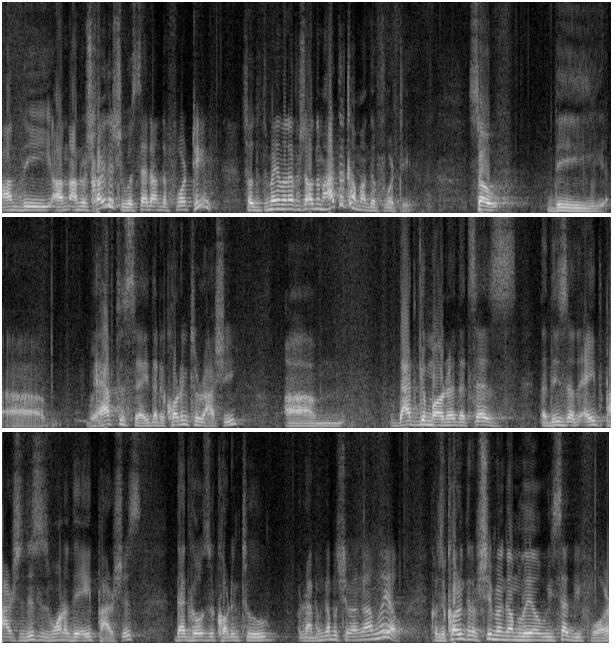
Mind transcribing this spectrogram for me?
on the on, on Rosh Chodesh, it was said on the 14th. So the Tmeim Nefesh Odom had to come on the 14th. So the uh, we have to say that according to Rashi, um, that Gemara that says that these are the eight parshas, this is one of the eight parshas that goes according to Rabbi Gamliel. Because according to Rabbi Shimon Gamliel, we said before,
